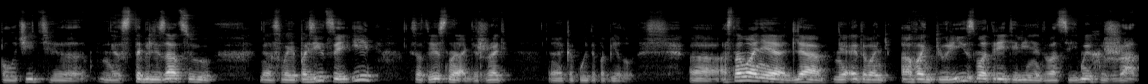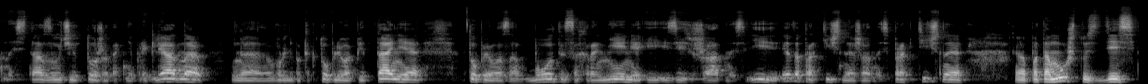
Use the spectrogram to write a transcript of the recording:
получить стабилизацию своей позиции и, соответственно, одержать какую-то победу. Основание для этого авантюризма третьей линии 27-х – жадность. Она звучит тоже так неприглядно, Э, вроде бы как топливо питания, топливо заботы, сохранения, и здесь жадность. И это практичная жадность. Практичная, э, потому что здесь э,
